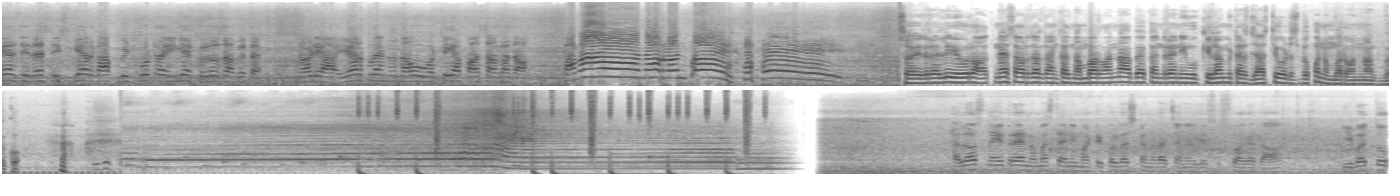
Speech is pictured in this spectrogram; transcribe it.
ಗೇರ್ಸ್ ಇದೆ ಸಿಕ್ಸ್ ಗೇರ್ಗೆ ಹಾಕಿ ಬಿಟ್ಬಿಟ್ರೆ ಹಿಂಗೆ ಕ್ರೂಸ್ ಆಗುತ್ತೆ. ನೋಡಿ, ಆ ಏರ್ಪ್ಲೇನು ನಾವು ಒಟ್ಟಿಗೆ ಪಾಸ್ ಆಗೋದ. ಸೊ ಇದರಲ್ಲಿ ಇವರು ಹತ್ತನೇ ಸಾವಿರದಲ್ಲಿ ರ್ಯಾಂಕಲ್ಲಿ ನಂಬರ್ ಒನ್ ಆಗಬೇಕಂದ್ರೆ ನೀವು ಕಿಲೋಮೀಟರ್ ಜಾಸ್ತಿ ಓಡಿಸ್ಬೇಕು ನಂಬರ್ ಒನ್ ಆಗಬೇಕು. ಹಲೋ ಸ್ನೇಹಿತರೆ, ನಮಸ್ತೆ. ನಿಮ್ಮ ಟ್ರಿಪಲ್ ರಶ್ ಕನ್ನಡ ಚಾನಲ್ಗೆ ಸುಸ್ವಾಗತ. ಇವತ್ತು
